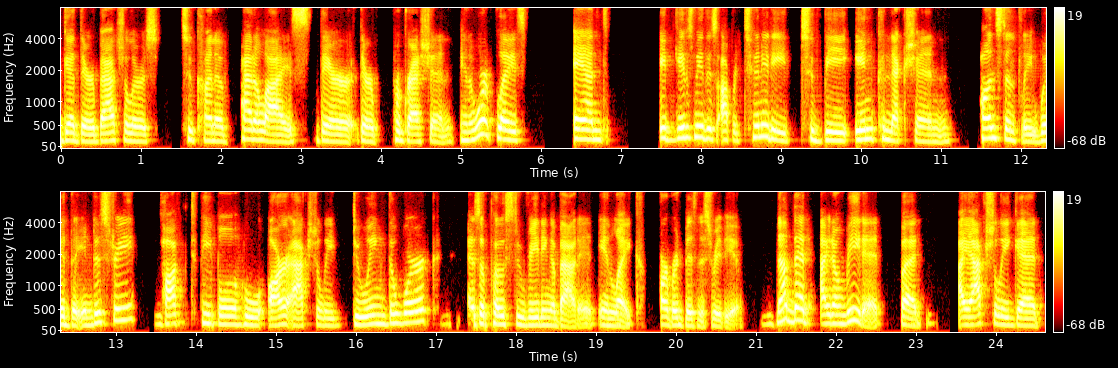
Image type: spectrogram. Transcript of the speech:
get their bachelor's to kind of catalyze their their progression in the workplace and it gives me this opportunity to be in connection constantly with the industry. Talk to people who are actually doing the work as opposed to reading about it in like harvard business review mm-hmm. not that i don't read it but i actually get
